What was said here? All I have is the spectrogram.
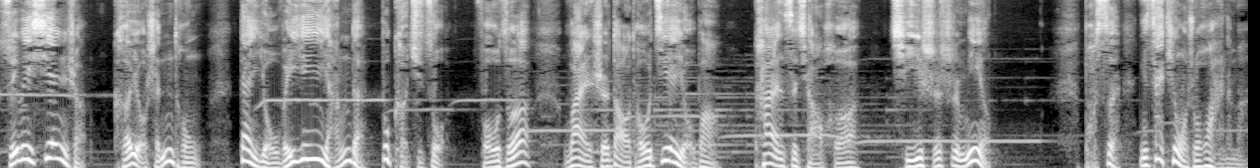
虽为先生可有神通，但有违阴阳的不可去做，否则万事到头皆有报。看似巧合，其实是命。宝四，你在听我说话呢吗？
